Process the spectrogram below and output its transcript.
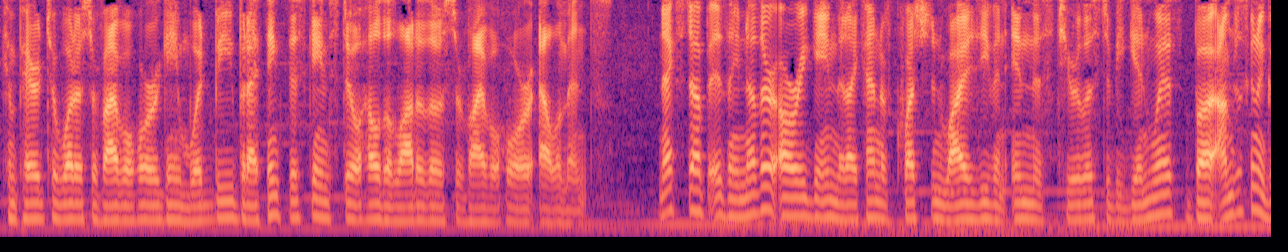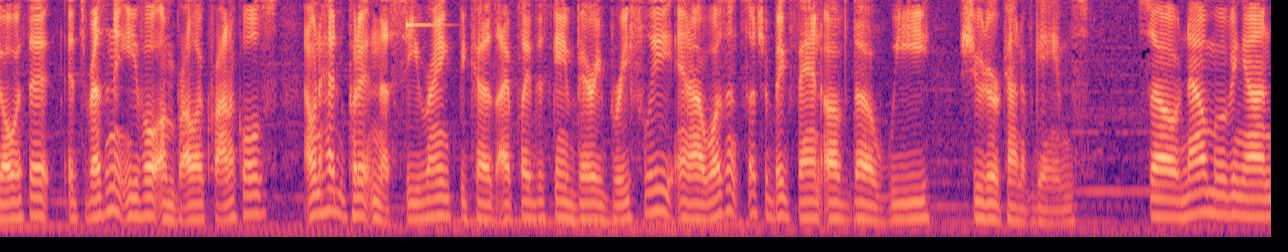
compared to what a survival horror game would be, but I think this game still held a lot of those survival horror elements. Next up is another RE game that I kind of questioned why is even in this tier list to begin with, but I'm just gonna go with it. It's Resident Evil Umbrella Chronicles. I went ahead and put it in the C rank because I played this game very briefly and I wasn't such a big fan of the Wii shooter kind of games. So now moving on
